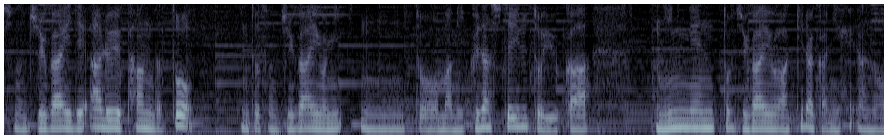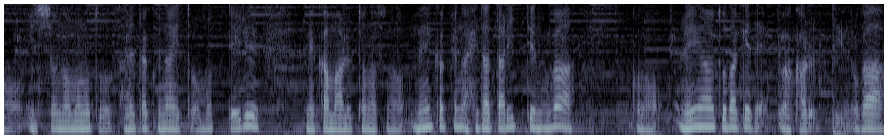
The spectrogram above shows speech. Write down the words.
その樹害であるパンダと、うん、とその樹害をにうんと、まあ、見下しているというか、人間と樹害を明らかにあの一緒のものとされたくないと思っているメカ丸とのその明確な隔たりっていうのがこのレイアウトだけで分かるっていうのが、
